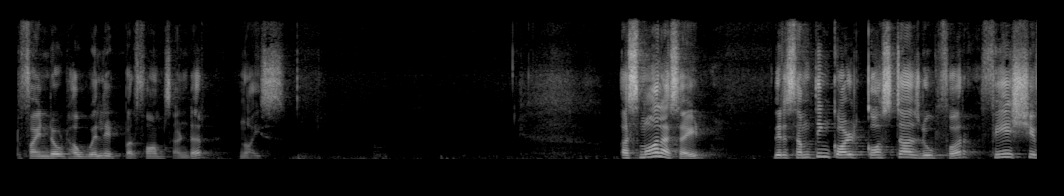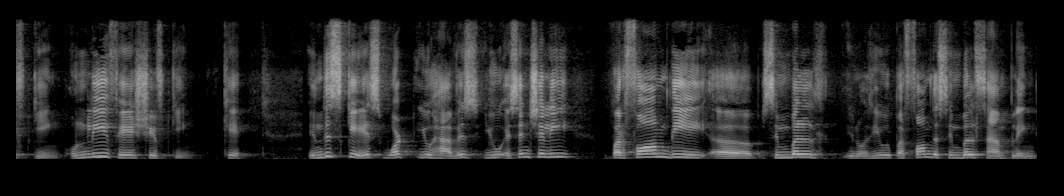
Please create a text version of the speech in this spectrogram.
to find out how well it performs under noise. A small aside, there is something called Costas loop for phase shift keying, only phase shift keying. Okay. In this case, what you have is you essentially perform the uh, symbol, you know, you perform the symbol sampling,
